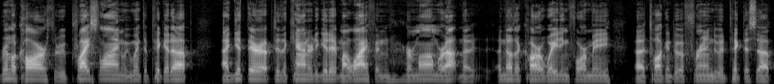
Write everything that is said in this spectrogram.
rental car through Priceline. We went to pick it up. I get there up to the counter to get it. My wife and her mom were out in the, another car waiting for me, uh, talking to a friend who had picked us up.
